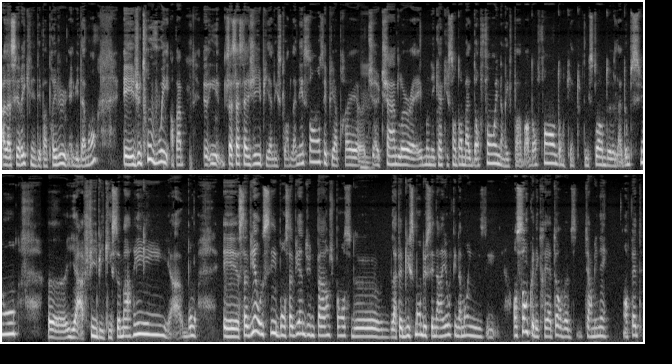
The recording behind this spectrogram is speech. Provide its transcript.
à la série qui n'était pas prévue, évidemment. Et je trouve, oui, enfin, ça, ça s'agit, puis il y a l'histoire de la naissance, et puis après, mm. Chandler et Monica qui sont en mal d'enfants, ils n'arrivent pas à avoir d'enfants, donc il y a toute l'histoire de l'adoption. Euh, il y a Phoebe qui se marie, il y a bon. Et ça vient aussi, bon, ça vient d'une part, je pense, de l'affaiblissement du scénario. Finalement, on sent que les créateurs veulent terminer. En fait,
